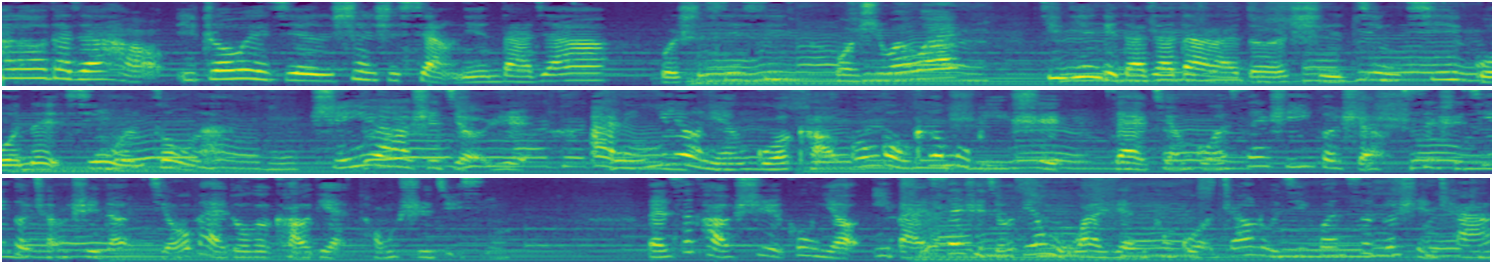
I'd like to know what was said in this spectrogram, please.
Hello，大家好，一周未见，甚是想念大家啊！我是 C C，我是 Y Y，今天给大家带来的是近期国内新闻纵览。十一月二十九日，二零一六年国考公共科目笔试在全国三十一个省、四十七个城市的九百多个考点同时举行。本次考试共有一百三十九点五万人通过招录机关资格审查，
